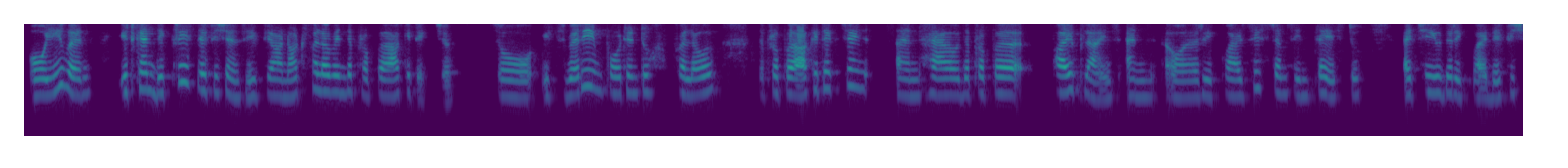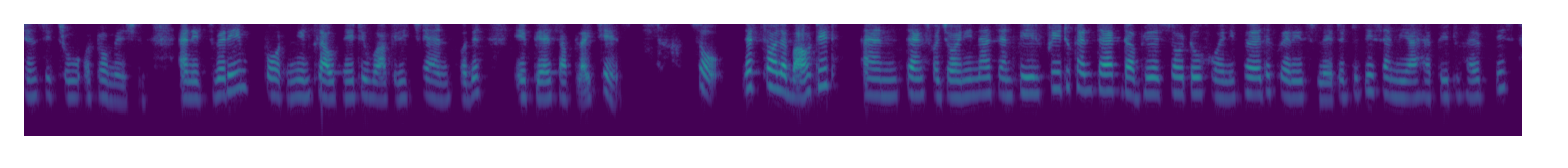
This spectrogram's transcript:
Or even it can decrease the efficiency if you are not following the proper architecture. So it's very important to follow the proper architecture and have the proper pipelines and uh, required systems in place to achieve the required efficiency through automation. And it's very important in cloud native architecture and for the API supply chains. So that's all about it. And thanks for joining us. And feel free to contact WSO2 for any further queries related to this. And we are happy to help this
